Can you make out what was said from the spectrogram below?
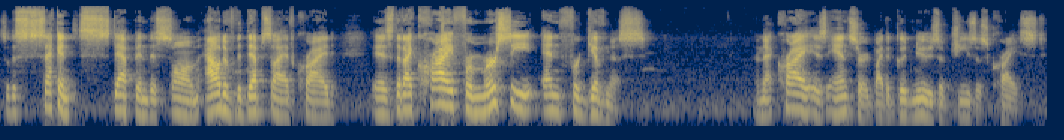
So, the second step in this psalm, out of the depths I have cried, is that I cry for mercy and forgiveness. And that cry is answered by the good news of Jesus Christ.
